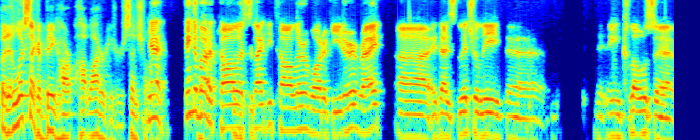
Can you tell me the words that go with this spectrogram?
but it looks like a big hot, hot water heater essentially. Yeah. Think about a taller, slightly taller water heater, right? Uh, it has literally uh, the enclosed uh,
